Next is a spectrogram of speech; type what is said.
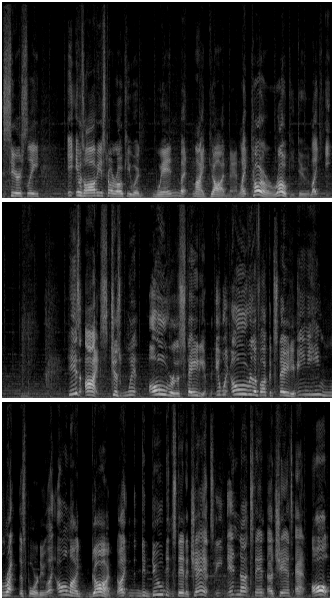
seriously, it, it, was obvious Todoroki would win, but my god, man. Like, Todoroki, dude, like, his ice just went over the stadium. It went over the fucking stadium. And he wrecked this poor dude. Like, oh my god. Like, the dude didn't stand a chance. He did not stand a chance at all.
